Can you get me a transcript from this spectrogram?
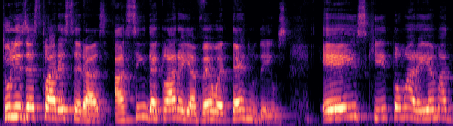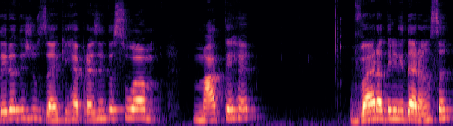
Tu lhes esclarecerás, assim declara Yahvé, o eterno Deus. Eis que tomarei a madeira de José, que representa sua mater, vara de liderança,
